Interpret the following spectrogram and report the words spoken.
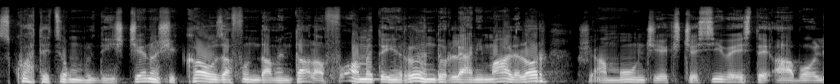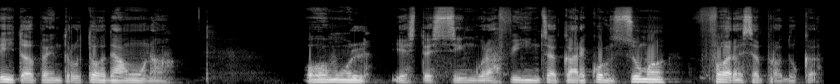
Scoateți omul din scenă și cauza fundamentală a foametei în rândurile animalelor și a muncii excesive este abolită pentru totdeauna. Omul este singura ființă care consumă fără să producă.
